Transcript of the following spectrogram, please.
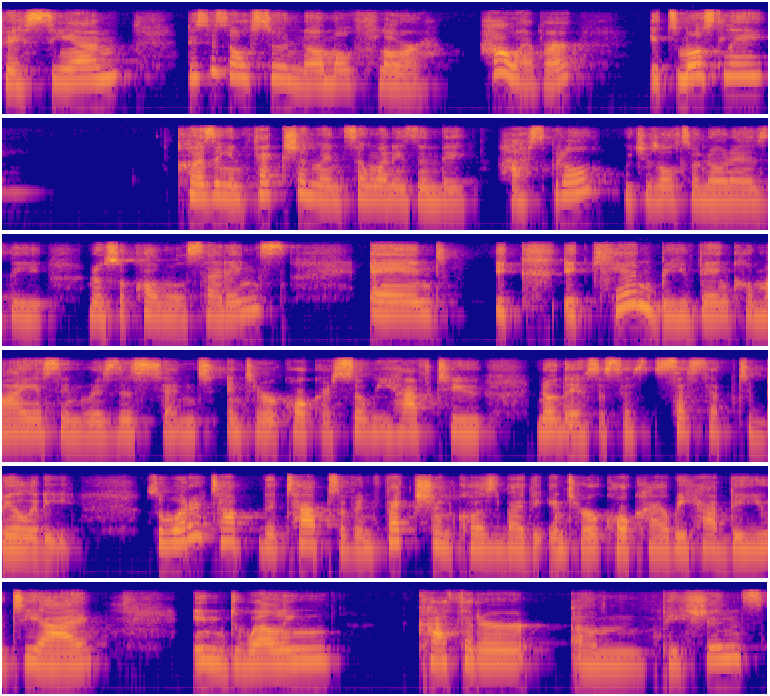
faecium. This is also normal flora. However, it's mostly causing infection when someone is in the hospital, which is also known as the nosocomial settings. And it, it can be vancomycin resistant enterococcus. So we have to know the susceptibility. So what are top, the types of infection caused by the enterococci? We have the UTI, indwelling catheter um, patients,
